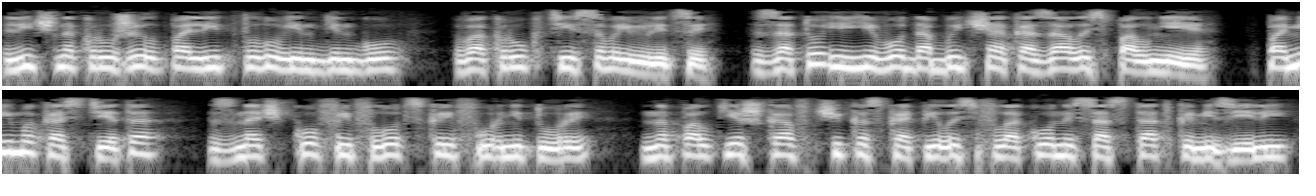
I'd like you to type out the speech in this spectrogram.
лично кружил по Литтлуингингу, вокруг Тисовой улицы. Зато и его добыча оказалась полнее. Помимо кастета, значков и флотской фурнитуры, на полке шкафчика скопилось флаконы с остатками зелий,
